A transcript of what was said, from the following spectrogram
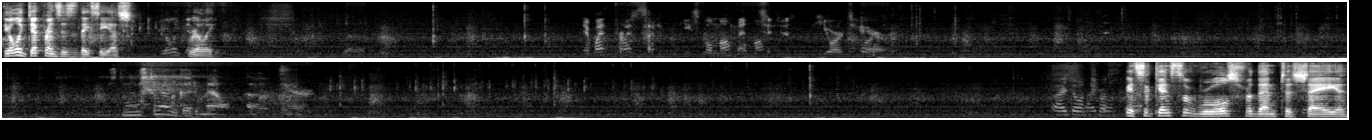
the only difference is they see us. Really. It went from such a peaceful moment to just pure terror. We still have a good amount of air. I don't trust. It's that. against the rules for them to say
